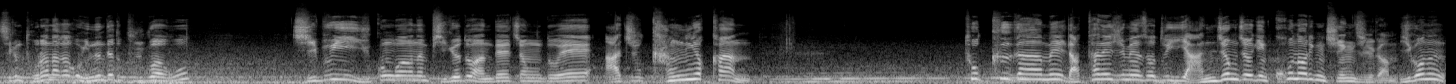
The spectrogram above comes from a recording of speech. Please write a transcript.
지금 돌아나가고 있는데도 불구하고 GV600과는 비교도 안 될 정도의 아주 강력한 토크감을 나타내주면서도 이 안정적인 코너링 주행 질감. 이거는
